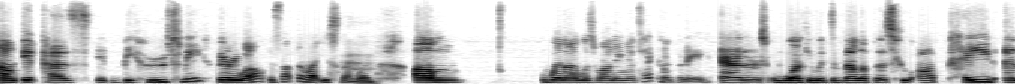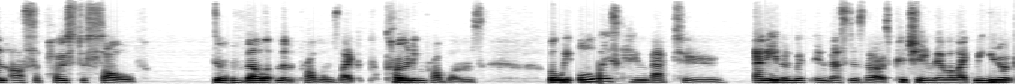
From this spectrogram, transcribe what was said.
Um, it has it behooved me very well. Is that the right use of that mm. word um, when i was running a tech company and working with developers who are paid and are supposed to solve development problems like coding problems. But we always came back to and even with investors that I was pitching, they were like, well, you don't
